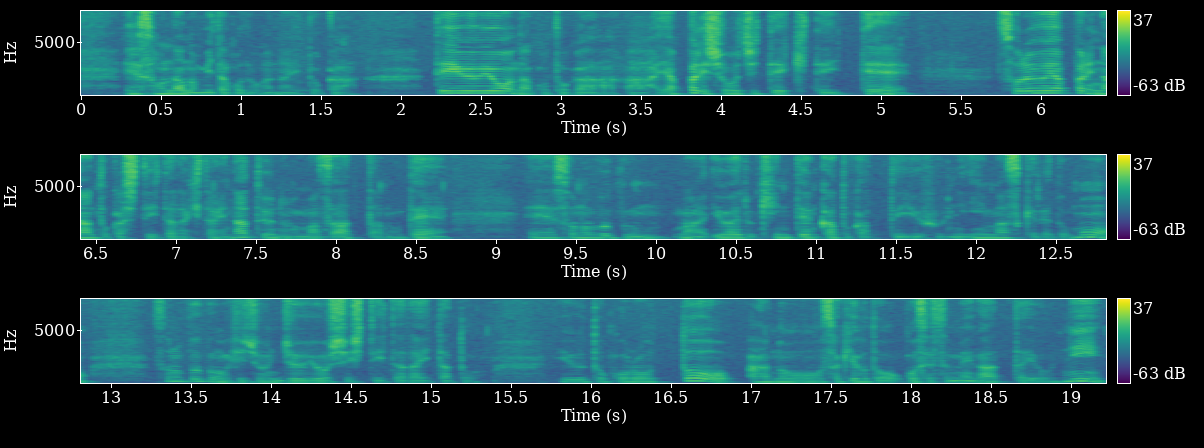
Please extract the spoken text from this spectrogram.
「え、そんなの見たことがない」とかっていうようなことがあやっぱり生じてきていてそれをやっぱり何とかしていただきたいなというのがまずあったので、えー、その部分、まあ、いわゆる近典化とかっていうふうに言いますけれどもその部分を非常に重要視していただいたというところとあの先ほどご説明があったように、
